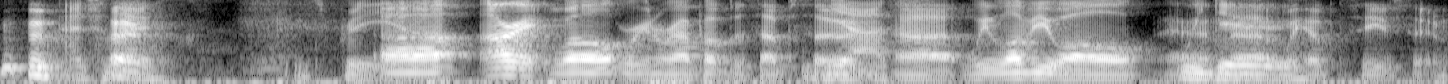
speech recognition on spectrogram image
So- Actually, it's pretty. Uh, all right, well, we're gonna wrap up this episode. Yes. Uh, we love you all. And, We do. Uh, we hope to see you soon.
